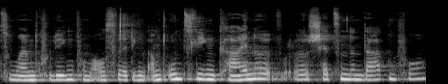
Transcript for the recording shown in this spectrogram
zu meinem Kollegen vom Auswärtigen Amt. Uns liegen keine äh, schätzenden Daten vor.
